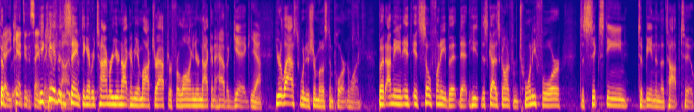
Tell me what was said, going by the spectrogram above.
The- Yeah, you can't do the same You thing can't every do the time. same thing every time, or you're not going to be a mock drafter for long, and you're not going to have a gig. Yeah. your last one is your most important one. But I mean, it, it's so funny that that he this guy's gone from 24 to 16 to being in the top two.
